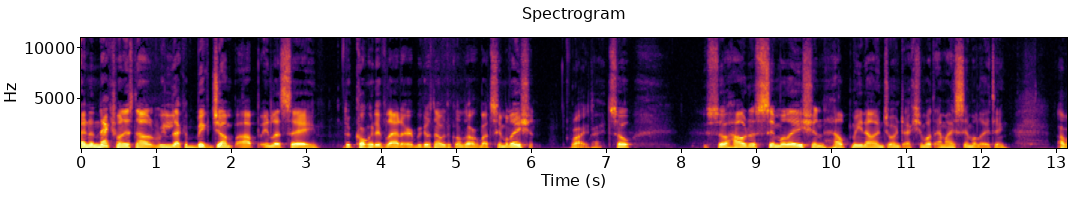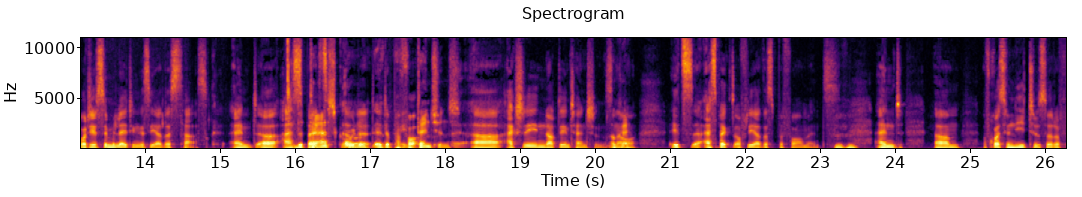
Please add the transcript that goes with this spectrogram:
And the next one is now really like a big jump up in let's say the cognitive ladder because now we're going to talk about simulation. Right. Right. So, so how does simulation help me now in joint action? What am I simulating? Uh, what you're simulating is the other's task and uh, The aspects. task or uh, the, the perfor- intentions? Uh, actually, not the intentions. Okay. No, it's uh, aspects of the other's performance. Mhm. And um, of course, you need to sort of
